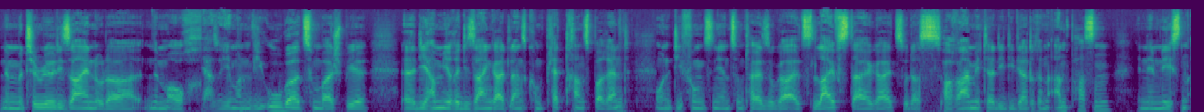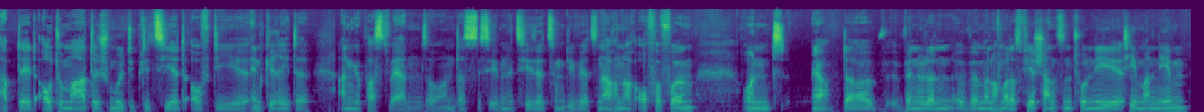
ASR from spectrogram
einem Material Design oder einem auch, ja, so jemanden wie Uber zum Beispiel, äh, die haben ihre Design Guidelines komplett transparent und die funktionieren zum Teil sogar als Lifestyle Guide, sodass Parameter, die die da drin anpassen, in dem nächsten Update automatisch multipliziert auf die Endgeräte angepasst werden. So. Und das ist eben eine Zielsetzung, die wir jetzt nach und nach auch verfolgen. Und ja, da, wenn du dann, wenn wir nochmal das Vier-Schanzentournee-Thema nehmen,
